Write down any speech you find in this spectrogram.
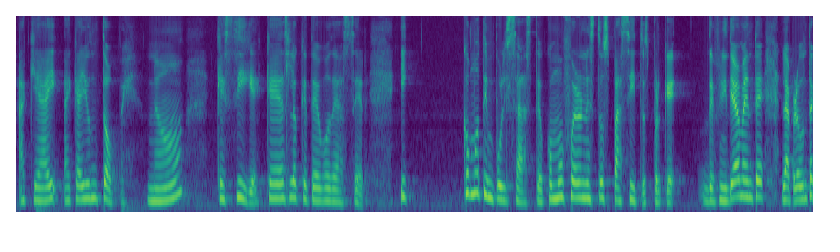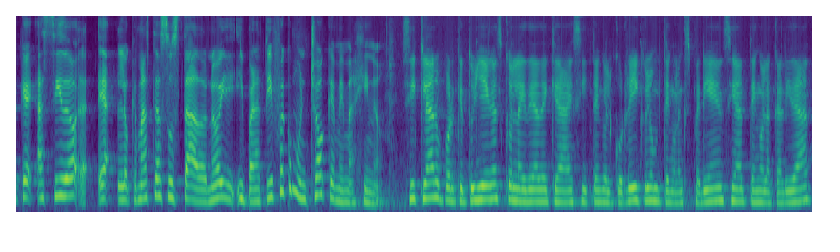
aquí hay, aquí hay un tope, ¿no? ¿Qué sigue? ¿Qué es lo que debo de hacer? ¿Y cómo te impulsaste o cómo fueron estos pasitos? Porque definitivamente la pregunta que ha sido eh, lo que más te ha asustado, ¿no? Y, para ti fue como un choque, me imagino. Sí, claro, porque tú llegas con la idea de que, ay, sí, tengo el currículum, tengo la experiencia, tengo la calidad,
